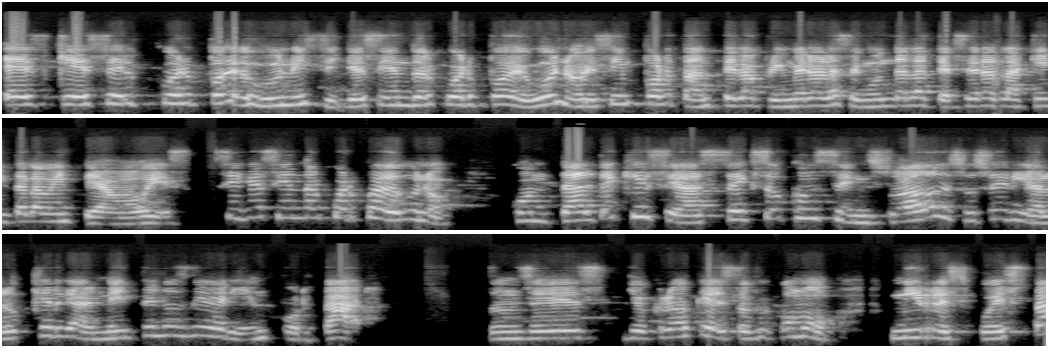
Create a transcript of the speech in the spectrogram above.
es que es el cuerpo de uno y sigue siendo el cuerpo de uno. Es importante la primera, la segunda, la tercera, la quinta, la veinteava vez. Sigue siendo el cuerpo de uno. Con tal de que sea sexo consensuado, eso sería lo que realmente nos debería importar. Entonces, yo creo que esto fue como mi respuesta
